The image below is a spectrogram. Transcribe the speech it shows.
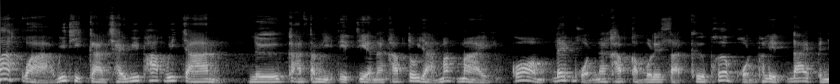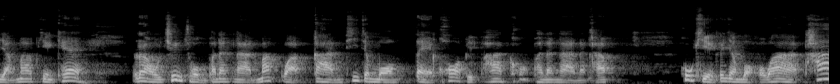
มากกว่าวิธีการใช้วิพากษ์วิจารณ์ หรือการตำหนิติเตียนนะครับ ตัวอย่างมากมายก็ได้ผลนะครับกับบริษัทคือเพิ่มผลผลิตได้เป็นอย่างมากเพียงแค่ เราชื่นชมพนักงานมากกว่าการที่จะมองแต่ข้อผิดพลาดของพนักงานนะครับ ผู้เขียนก็ยังบอกว่าถ้า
